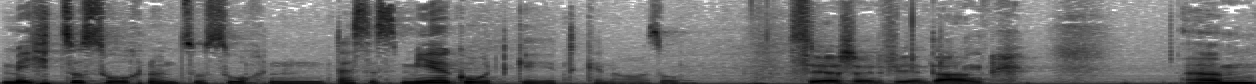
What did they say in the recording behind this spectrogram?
mich zu suchen und zu suchen, dass es mir gut geht. Genauso. Sehr schön, vielen Dank. Ähm,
